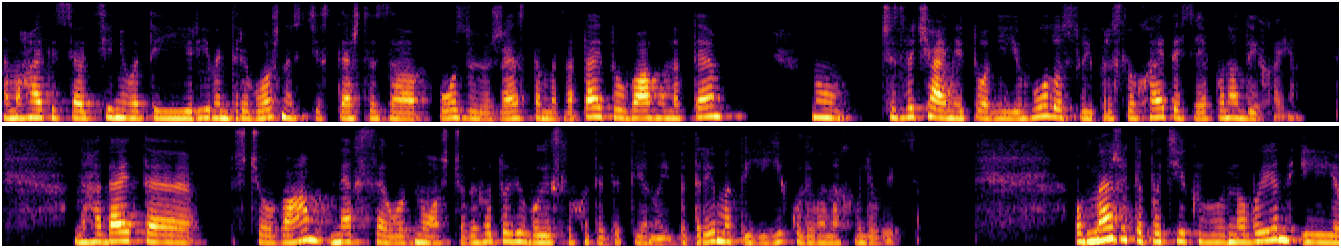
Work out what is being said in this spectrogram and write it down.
Намагайтеся оцінювати її рівень тривожності, стежте за позою, жестами, звертайте увагу на те, ну, чи звичайний тон її голосу, і прислухайтеся, як вона дихає. Нагадайте, що вам не все одно, що ви готові вислухати дитину і підтримати її, коли вона хвилюється. Обмежуйте потік новин і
